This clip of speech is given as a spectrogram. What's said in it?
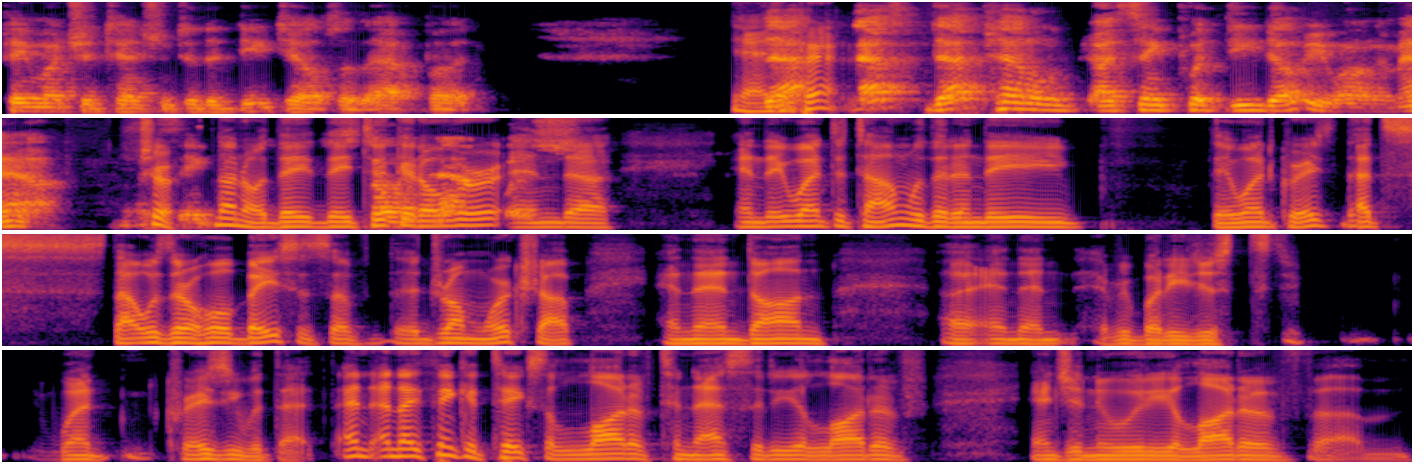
pay much attention to the details of that, but Yeah, that that that pedal I think put DW on the map. I sure. think No, no, they they took it some of that over was- and uh, and they went to town with it, and they they went crazy. That's that was their whole basis of the drum workshop, and then Don, uh, and then everybody just went crazy with that. And and I think it takes a lot of tenacity, a lot of ingenuity, a lot of um,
